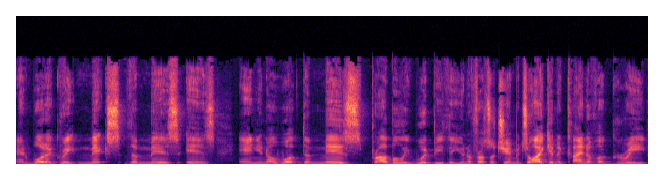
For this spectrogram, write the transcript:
and what a great mix the Miz is. And you know what, the Miz probably would be the Universal Champion. So I can kind of agree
